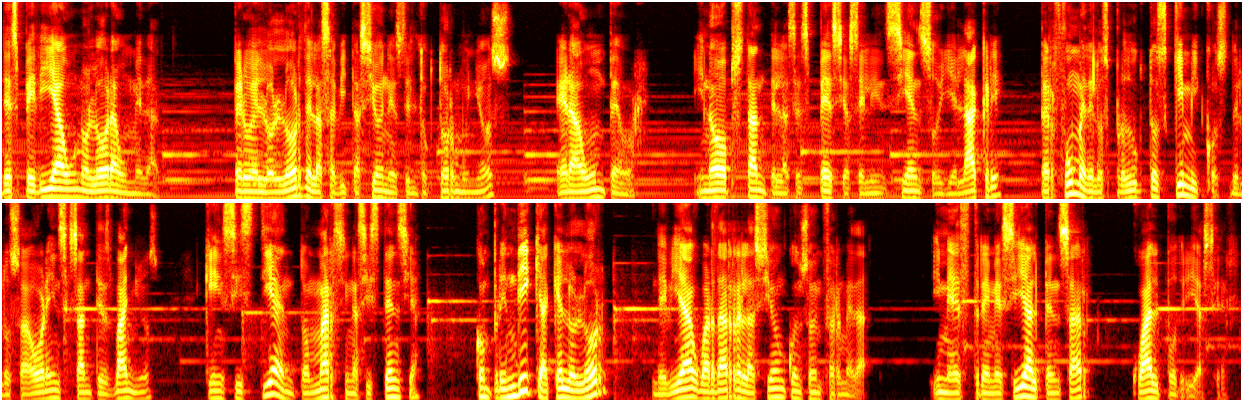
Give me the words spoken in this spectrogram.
despedía un olor a humedad, pero el olor de las habitaciones del doctor Muñoz era aún peor, y no obstante las especias, el incienso y el acre, perfume de los productos químicos de los ahora incesantes baños, que insistía en tomar sin asistencia, comprendí que aquel olor debía guardar relación con su enfermedad, y me estremecía al pensar cuál podría ser.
